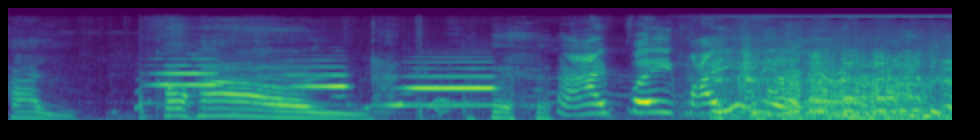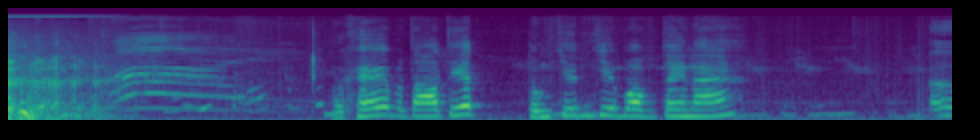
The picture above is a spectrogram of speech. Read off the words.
ថៃខុសហើយហើយពីរបីនេះ អូខេបន្តទៀតតុងជាតិនេះជារបស់ប្រទេសណាអឺ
